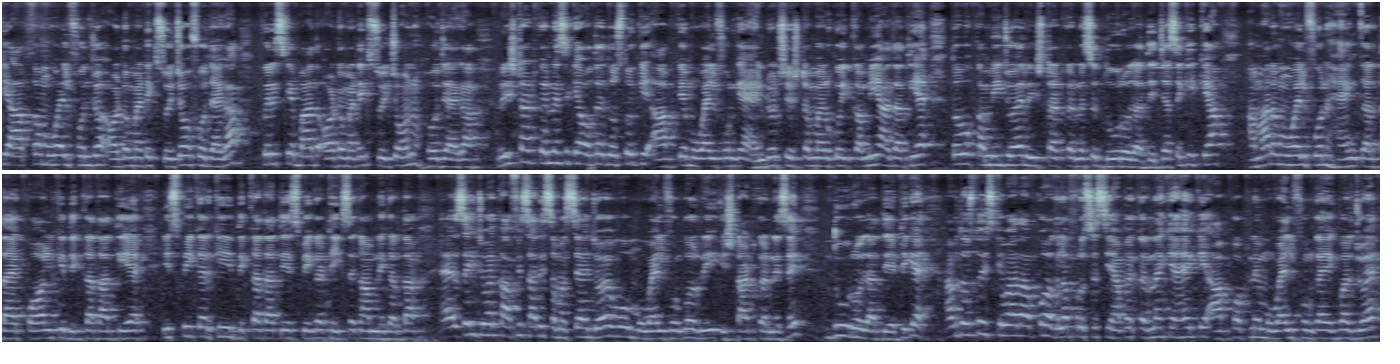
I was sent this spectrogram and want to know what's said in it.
कि आपका मोबाइल फ़ोन जो है ऑटोमेटिक स्विच ऑफ़ हो जाएगा, फिर इसके बाद ऑटोमेटिक स्विच ऑन हो जाएगा। रीस्टार्ट करने से क्या होता है दोस्तों कि आपके मोबाइल फ़ोन के एंड्रॉइड सिस्टम में कोई कमी आ जाती है तो वो कमी जो है रिस्टार्ट करने से दूर हो जाती है। जैसे कि क्या हमारा मोबाइल फ़ोन हैंग करता है कॉल की दिक्कत आती है स्पीकर की दिक्कत आती है स्पीकर ठीक से काम नहीं करता। ऐसे ही जो है काफ़ी सारी समस्याएँ जो है वो मोबाइल फ़ोन को री करने से दूर हो जाती है, ठीक है? अब दोस्तों, इसके बाद आपको अगला प्रोसेस यहाँ पर करना क्या है कि आपको अपने मोबाइल फ़ोन का एक बार जो है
